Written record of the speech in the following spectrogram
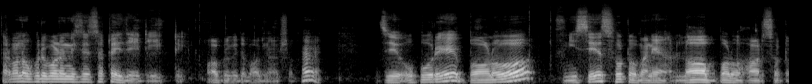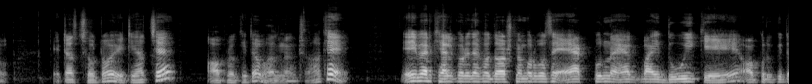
তার মানে উপরে বড়, নিচে ছোট, এই যে এটি একটি অপ্রকৃত ভগ্নাংশ হ্যাঁ? যে উপরে বড় নিচে ছোট মানে লব বড় হর ছোট। এটা ছোট, এটি হচ্ছে অপ্রকৃত ভগ্নাংশ, ওকে? এইবার খেয়াল করে দেখো, দশ নম্বর বলছে, এক পূর্ণ এক বাই দুইকে অপ্রকৃত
